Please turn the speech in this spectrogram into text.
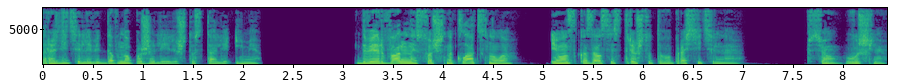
Родители ведь давно пожалели, что стали ими. Дверь ванной сочно клацнула, и он сказал сестре что-то вопросительное. «Все, вышли.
